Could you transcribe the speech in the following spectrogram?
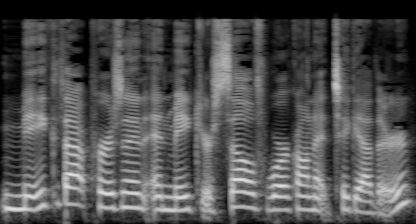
make that person and make yourself work on it together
